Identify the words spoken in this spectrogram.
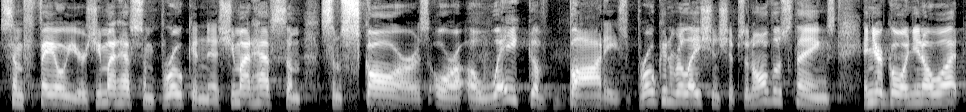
some failures, you might have some brokenness, you might have some, some scars or a wake of bodies, broken relationships, and all those things. And you're going, you know what?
